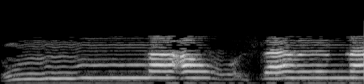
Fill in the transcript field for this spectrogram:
ثُمَّ أَرْسَلْنَا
